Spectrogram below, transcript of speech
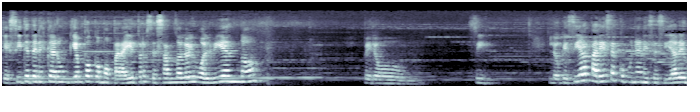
Que sí te tenés que dar un tiempo como para ir procesándolo y volviendo. Pero sí. Lo que sí aparece es como una necesidad de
